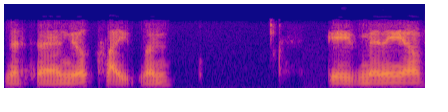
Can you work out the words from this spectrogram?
Nathaniel Kleitman, gave many of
